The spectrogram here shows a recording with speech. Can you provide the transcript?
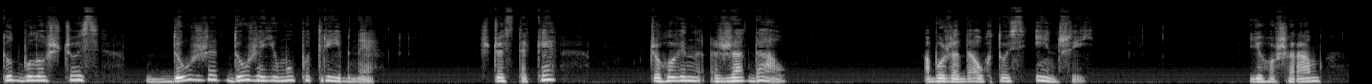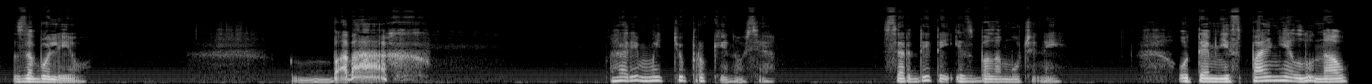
Тут було щось дуже-дуже йому потрібне, щось таке, чого він жадав або жадав хтось інший. Його шрам заболів. Бабах! Гаррі миттю прокинувся сердитий і збаламучений. У темній спальні лунав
